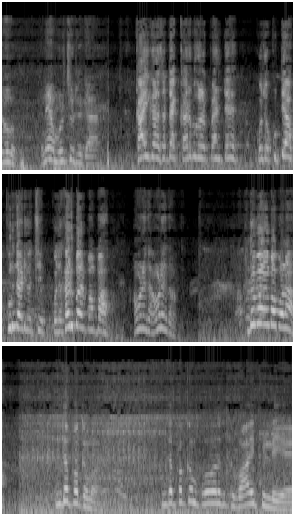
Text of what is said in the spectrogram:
யோ என்னையா முழிச்சுட்டு இருக்க? காய் கால சட்டை கருப்பு கலர் பேண்ட் கொஞ்சம் குட்டியா குறுந்தாடி வச்சு கொஞ்சம் கருப்பா இருப்பான்ப்பா. அவனே தான் அவனே தான் இந்த பக்கம் போனா. இந்த பக்கமா? இந்த பக்கம் போறதுக்கு வாய்ப்பு இல்லையே.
